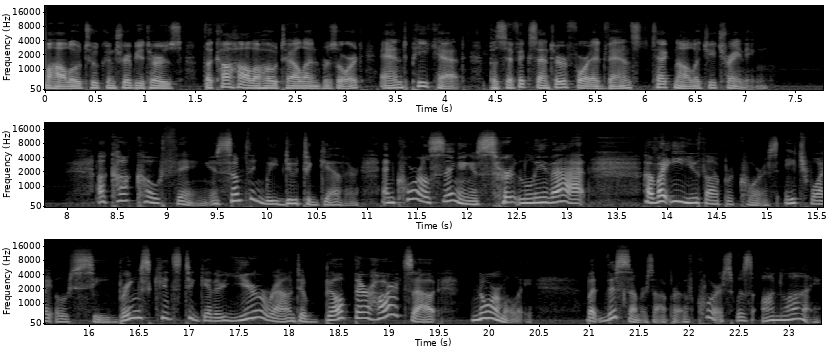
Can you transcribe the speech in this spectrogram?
Mahalo to contributors the Kahala Hotel and Resort and PCAT, Pacific Center for Advanced Technology Training. A kakou thing is something we do together, and choral singing is certainly that. Hawaii Youth Opera Chorus, HYOC, brings kids together year round to belt their hearts out, normally. But this summer's opera, of course, was online.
